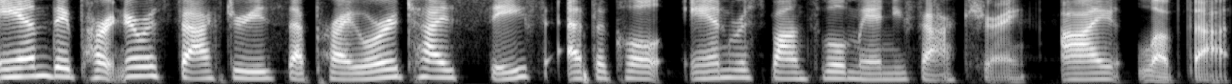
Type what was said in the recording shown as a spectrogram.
And they partner with factories that prioritize safe, ethical, and responsible manufacturing. I love that.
